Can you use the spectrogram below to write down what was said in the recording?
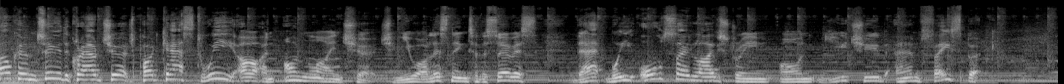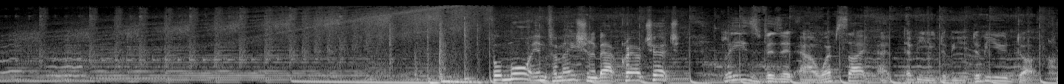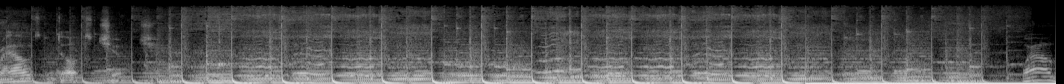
Welcome to the Crowd Church podcast. We are an online church, and you are listening to the service that we also live stream on YouTube and Facebook. For more information about Crowd Church, please visit our website at www.crowd.church.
